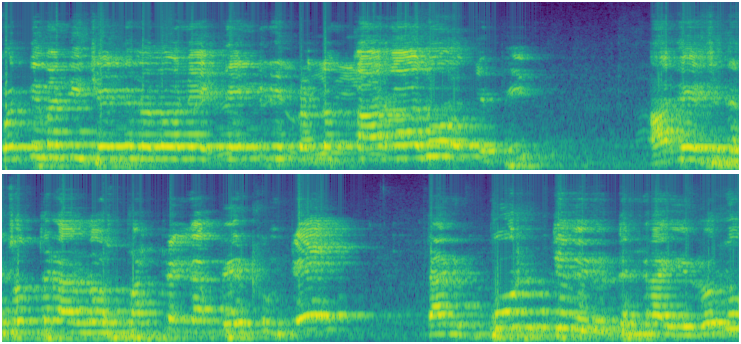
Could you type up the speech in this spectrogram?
కొద్దిమంది చేతులలోనే కేంద్రీకృతం కారాదు అని చెప్పి ఆదేశిత సూత్రాల్లో స్పష్టంగా పేర్కొంటే దానికి పూర్తి విరుద్ధంగా ఈరోజు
